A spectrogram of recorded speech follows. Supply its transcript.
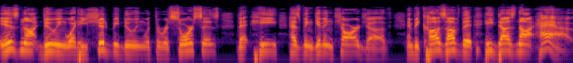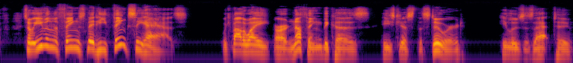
is not doing what he should be doing with the resources that he has been given charge of. And because of that, he does not have. So even the things that he thinks he has, which by the way are nothing because he's just the steward, he loses that too.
